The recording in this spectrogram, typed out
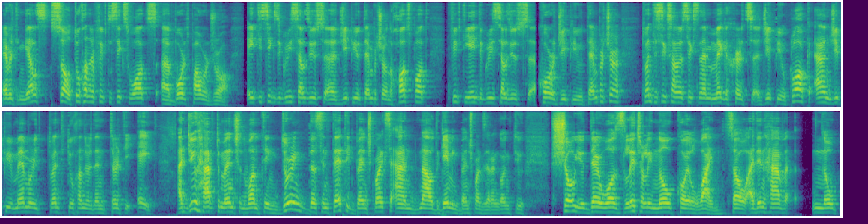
everything else. So 256 watts uh, board power draw, 86 degrees Celsius uh, GPU temperature on the hotspot, 58 degrees Celsius uh, core GPU temperature, 2669 megahertz uh, GPU clock and GPU memory 2238. I do have to mention one thing. During the synthetic benchmarks and now the gaming benchmarks that I'm going to show you, there was literally no coil whine. So I didn't have no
